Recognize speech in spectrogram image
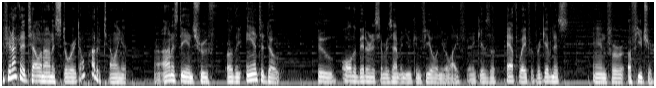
if you're not going to tell an honest story, don't bother telling it. Uh, honesty and truth are the antidote to all the bitterness and resentment you can feel in your life. And it gives a pathway for forgiveness and for a future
